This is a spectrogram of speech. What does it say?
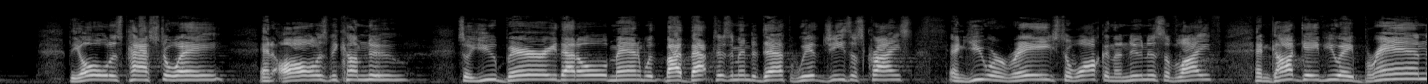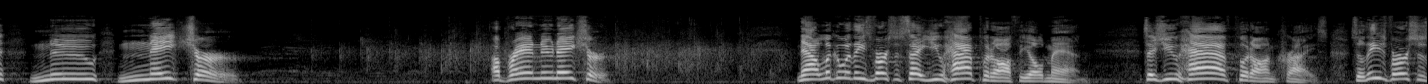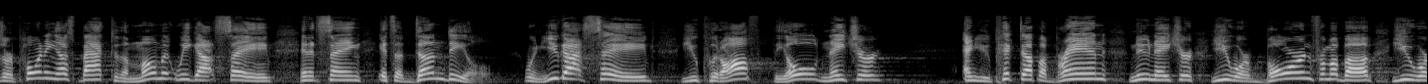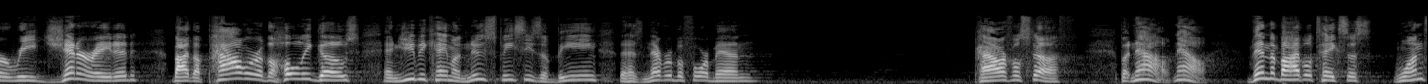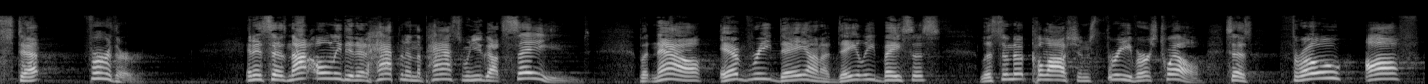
The old has passed away and all has become new. So you bury that old man with, by baptism into death with Jesus Christ, and you were raised to walk in the newness of life, and God gave you a brand new nature. A brand new nature. Now look at what these verses say. You have put off the old man. It says you have put on Christ. So these verses are pointing us back to the moment we got saved, and it's saying it's a done deal. When you got saved, you put off the old nature and you picked up a brand new nature. You were born from above. You were regenerated by the power of the Holy Ghost, and you became a new species of being that has never before been. Powerful stuff. But now, now, then the Bible takes us one step further. And it says, not only did it happen in the past when you got saved, but now, every day on a daily basis, listen to Colossians 3, verse 12. It says, throw off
